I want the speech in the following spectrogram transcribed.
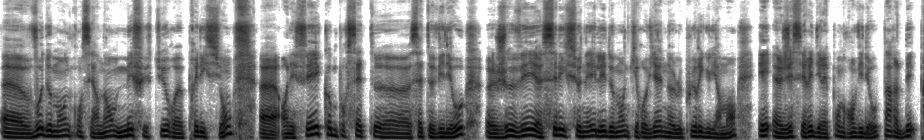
vos demandes concernant mes futures prédictions. en effet, comme pour cette, cette vidéo, je vais sélectionner les demandes qui reviennent le plus régulièrement et j'essaierai d'y répondre en vidéo par des prédictions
